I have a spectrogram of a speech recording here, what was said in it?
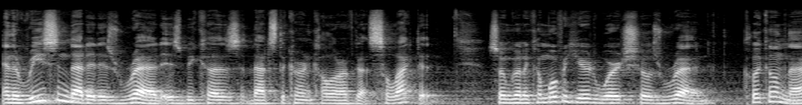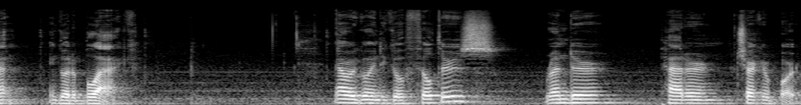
And the reason that it is red is because that's the current color I've got selected. So I'm going to come over here to where it shows red, click on that, and go to black. Now we're going to go Filters, Render, Pattern, Checkerboard.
